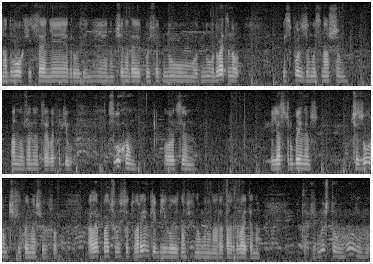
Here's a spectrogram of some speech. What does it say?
На двох і все, ні, друзі, ні, нам ще треба якусь одну, одну. Давайте ну іспользуємось нашим. А ну вже не треба, я хотів слухом оцим яструбиним чи зором, чи фіг поймеш його що. Але бачу, все тваринки бігають, нафіг нам воно надо. Так, давайте на. Так, якби ж то в голову.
